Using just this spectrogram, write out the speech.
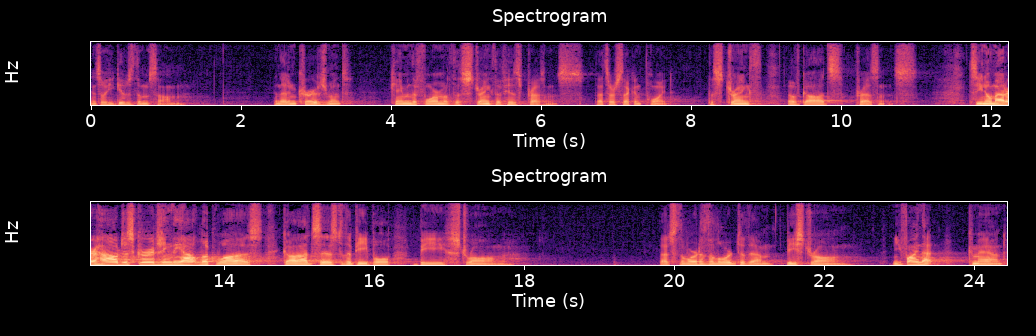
And so he gives them some. And that encouragement came in the form of the strength of his presence. That's our second point the strength of God's presence. See, no matter how discouraging the outlook was, God says to the people, Be strong. That's the word of the Lord to them. Be strong. And You find that command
